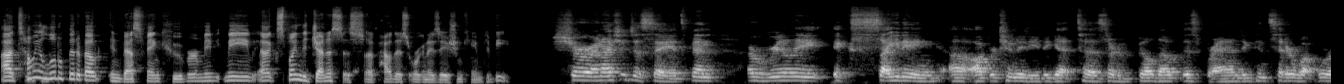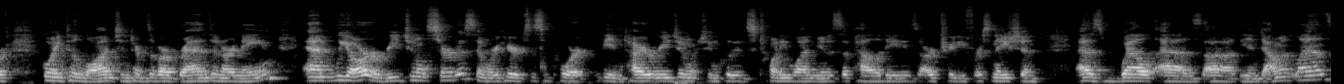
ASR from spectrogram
Uh, tell me a mm-hmm. little bit about Invest Vancouver. Maybe maybe uh, explain the genesis of how this organization came to be. Sure, and I should just say it's been a really exciting uh, opportunity to get to sort of build out this brand and consider what we're going to launch in terms of our brand and our name. And we are a regional service, and we're here to support the entire region, which includes 21 municipalities, our Treaty First Nation, as well as uh, the endowment lands,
